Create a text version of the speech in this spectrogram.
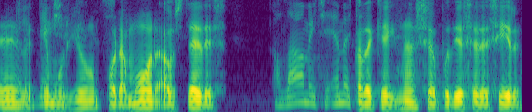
Él que murió por amor a ustedes, para que Ignacio pudiese decir,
